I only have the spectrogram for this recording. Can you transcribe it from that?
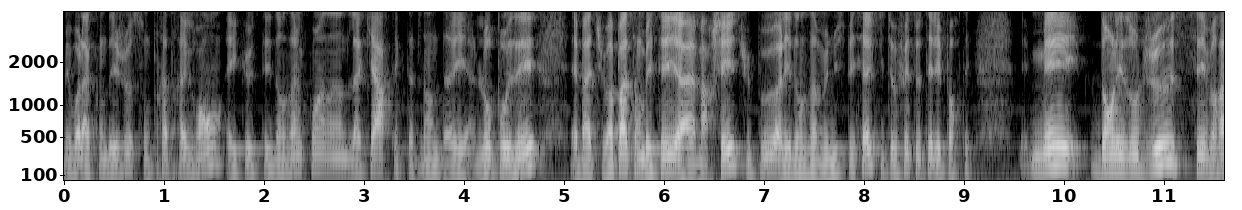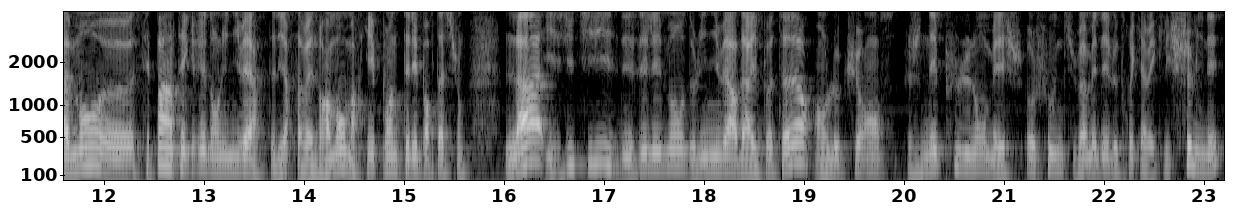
mais voilà, quand des jeux sont très très grands et que tu es dans un coin de la carte et que tu as besoin d'aller à l'opposé, eh ben, tu vas pas t'embêter à marcher, tu peux aller dans un menu spécial qui te fait te téléporter. Mais dans les autres jeux, c'est vraiment, euh, c'est pas intégré dans l'univers, c'est-à-dire ça va être vraiment marqué point de téléportation. Là, ils utilisent des éléments de l'univers d'Harry Potter. En l'occurrence, je n'ai plus le nom, mais Oshun, tu vas m'aider le truc avec les cheminées.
